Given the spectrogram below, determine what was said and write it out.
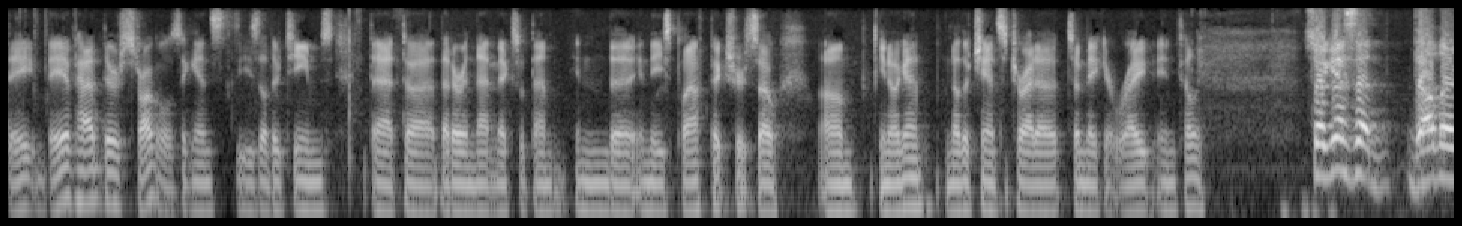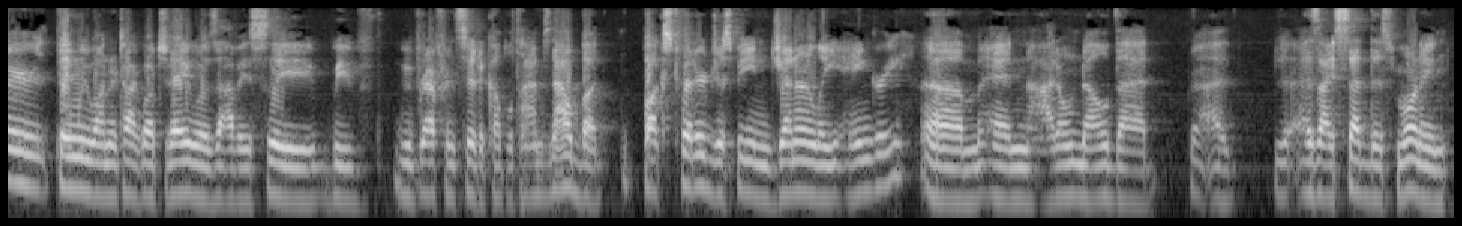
they they have had their struggles against these other teams that uh, that are in that mix with them in the in the East playoff picture. So um, you know again another chance to try to to make it right in Philly. So I guess that the other thing we want to talk about today was obviously we've we've referenced it a couple times now, but Bucks Twitter just being generally angry, um, and I don't know that. Uh, as I said this morning,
